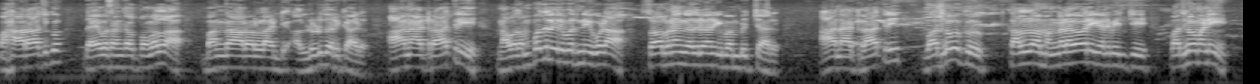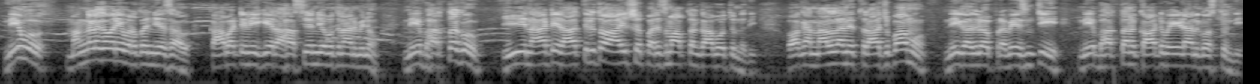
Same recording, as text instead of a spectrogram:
మహారాజుకు దైవ సంకల్పం వల్ల బంగారం లాంటి అల్లుడు దొరికాడు. ఆనాటి రాత్రి నవదంపతులు ఇరువురిని కూడా శోభనం గదిలోనికి పంపించారు. ఆనాటి రాత్రి వధువుకు కల్లో మంగళగౌరి కనిపించి వధువమణి నీవు మంగళగౌరి వ్రతం చేశావు. కాబట్టి నీకే రహస్యం చెబుతున్నాను విను. నీ భర్తకు ఈనాటి రాత్రితో ఆయుష్ పరిసమాప్తం కాబోతున్నది. ఒక నల్లని త్రాచుపాము నీ గదిలో ప్రవేశించి నీ భర్తను కాటు వేయడానికి వస్తుంది.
